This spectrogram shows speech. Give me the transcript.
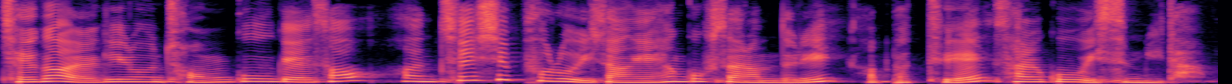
제가 알기론 전국에서 한 70% 이상의 한국 사람들이 아파트에 살고 있습니다.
